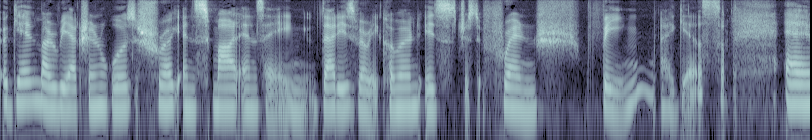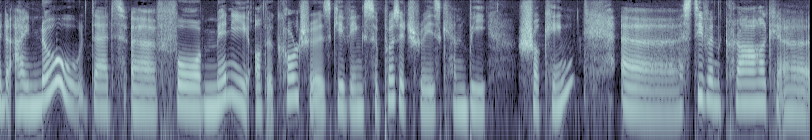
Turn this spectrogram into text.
again, my reaction was shrug and smile and saying that is very common. It's just a French thing, I guess. And I know that uh, for many other cultures, giving suppositories can be shocking. Uh, Stephen Clarke uh,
